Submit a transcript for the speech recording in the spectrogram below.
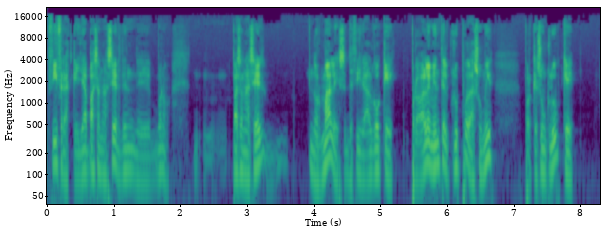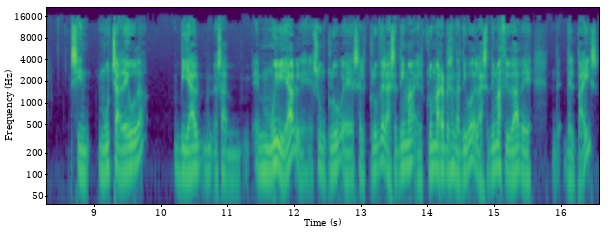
cifras que ya pasan a ser, bueno, pasan a ser normales, es decir, algo que probablemente el club pueda asumir, porque es un club que sin mucha deuda, o sea, es muy viable. Es un club, es el club de la séptima, el club más representativo de la séptima ciudad de, del país.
